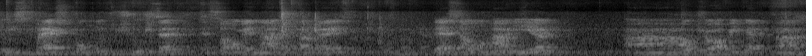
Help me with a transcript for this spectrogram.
eu expresso com muito justa essa homenagem através dessa honraria ao jovem deputado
